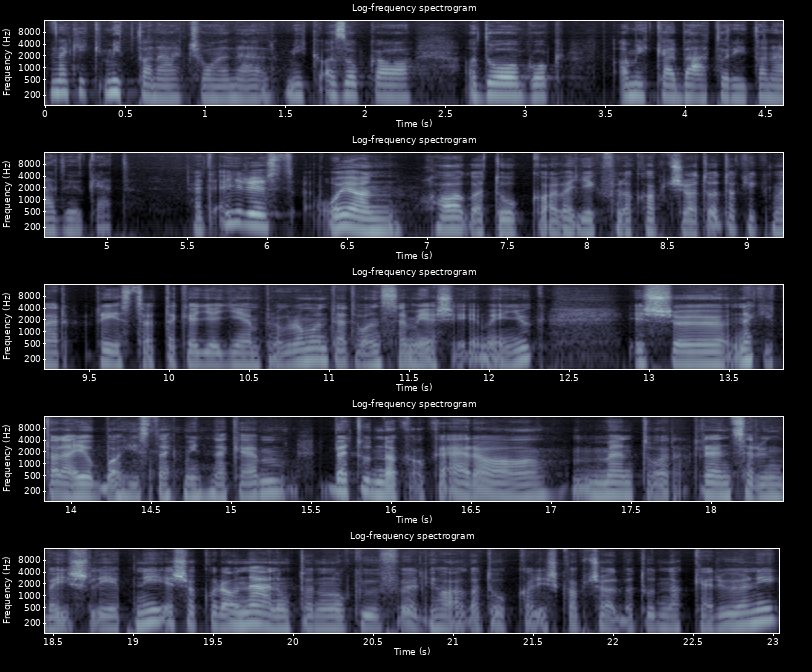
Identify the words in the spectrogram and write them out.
nekik mit tanácsolnál? Mik azok a, a dolgok, amikkel bátorítanád őket? Hát egyrészt olyan hallgatókkal vegyék fel a kapcsolatot, akik már részt vettek egy-egy ilyen programon, tehát van személyes élményük, és nekik talán jobban hisznek, mint nekem. Be tudnak akár a mentor rendszerünkbe is lépni, és akkor a nálunk tanuló külföldi hallgatókkal is kapcsolatba tudnak kerülni.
